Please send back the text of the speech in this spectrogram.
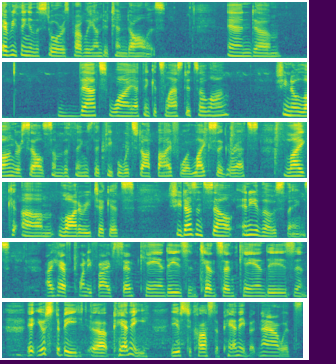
everything in the store is probably under $10. And um, that's why I think it's lasted so long. She no longer sells some of the things that people would stop by for, like cigarettes, like um, lottery tickets. She doesn't sell any of those things. I have 25 cent candies and 10 cent candies, and it used to be a penny It used to cost a penny, but now it's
